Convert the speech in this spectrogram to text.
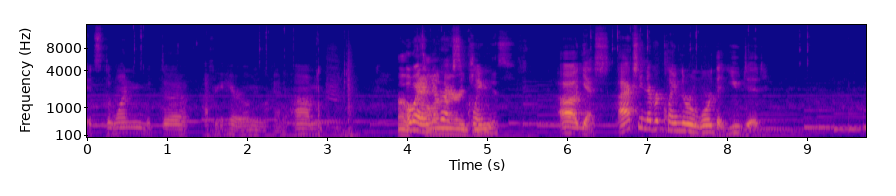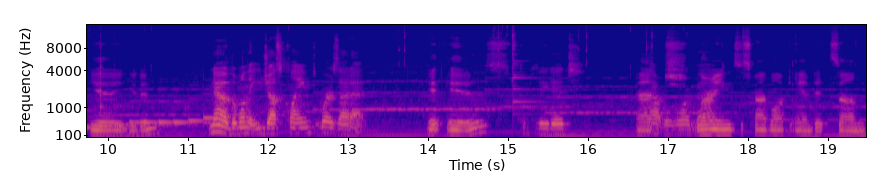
it's the one with the. I forget. Here, let me look at it. Um, Oh, wait, I never actually claimed- genius? Uh, yes. I actually never claimed the reward that you did. Yeah, you didn't. No, the one that you just claimed. Where is that at? It is Completed. at That reward bag. learning to skyblock, and it's um.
